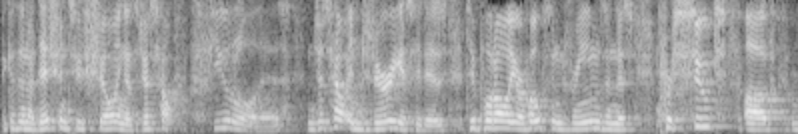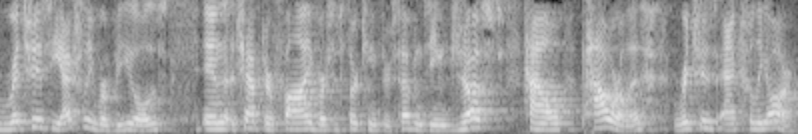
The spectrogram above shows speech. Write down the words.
Because, in addition to showing us just how futile it is and just how injurious it is to put all your hopes and dreams in this pursuit of riches, he actually reveals in chapter 5, verses 13 through 17, just how powerless riches actually are.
